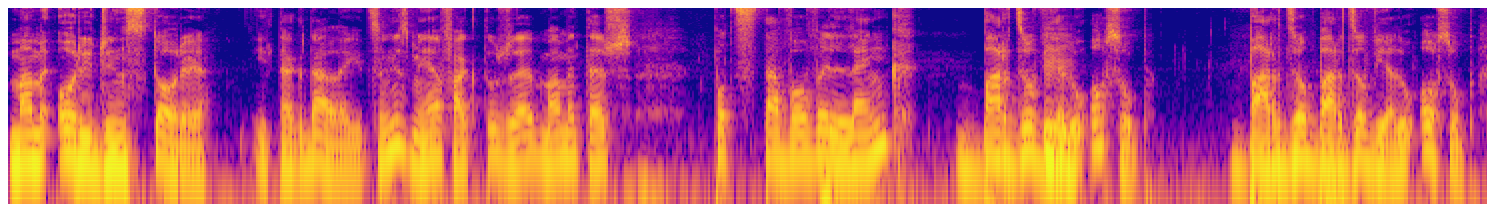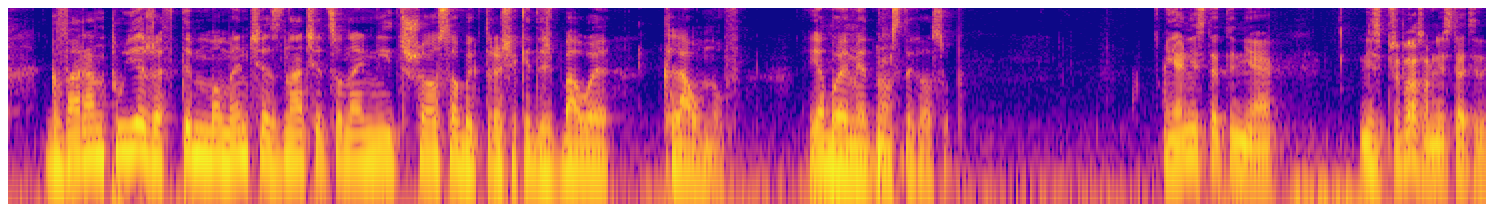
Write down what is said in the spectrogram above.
mamy origin story i tak dalej, co nie zmienia faktu, że mamy też podstawowy lęk bardzo wielu osób. Bardzo, bardzo wielu osób. Gwarantuję, że w tym momencie znacie co najmniej trzy osoby, które się kiedyś bały klaunów. Ja byłem jedną z tych osób. Ja niestety nie. nie przepraszam, niestety,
